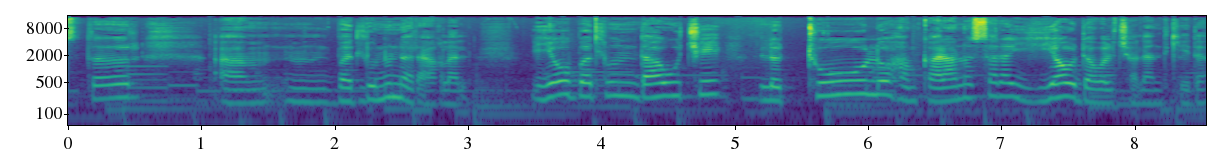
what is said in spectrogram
ستر بدلونونه راغلل یو بدلون دا و چې له ټولو همکارانو سره یو ډول چلند کېده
